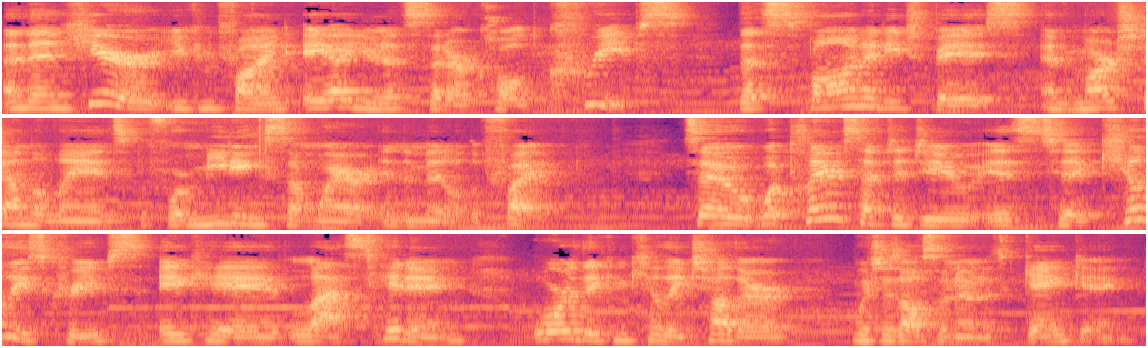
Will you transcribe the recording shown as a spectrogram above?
And then here you can find AI units that are called creeps that spawn at each base and march down the lanes before meeting somewhere in the middle of the fight. So, what players have to do is to kill these creeps, aka last hitting, or they can kill each other, which is also known as ganking.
